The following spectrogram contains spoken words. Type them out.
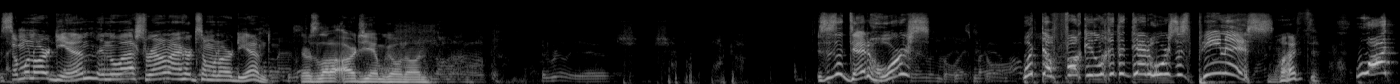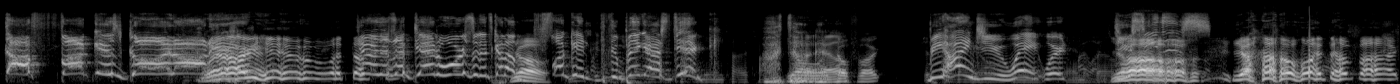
Someone RDM in the last round? I heard someone RDM'd. There was a lot of RDM going on. Is this a dead horse? What the fuck? Look at the dead horse's penis! What? What the fuck is going on Where here? are you? What the? Dude, there's a dead horse and it's got a Yo. fucking big ass dick What Yo, the what hell? the fuck? behind you. Wait, where? Do you Yo, see this? yo, what the fuck?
